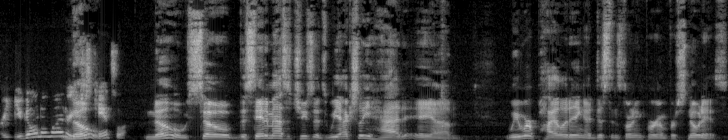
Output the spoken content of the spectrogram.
Are you going online or are you just canceling? No. So the state of Massachusetts, we actually had a, um, we were piloting a distance learning program for snow days,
